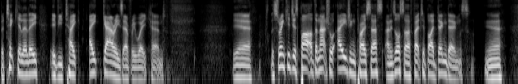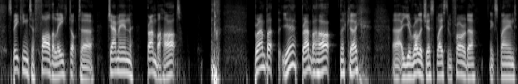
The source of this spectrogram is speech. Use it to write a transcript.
particularly if you take eight Garys every weekend. Yeah. The shrinkage is part of the natural aging process and is also affected by ding dings. Yeah. Speaking to Fatherly, Dr. Jamin Brambahart. Bramba, yeah, Brambahart, okay. Uh, a urologist based in Florida explained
